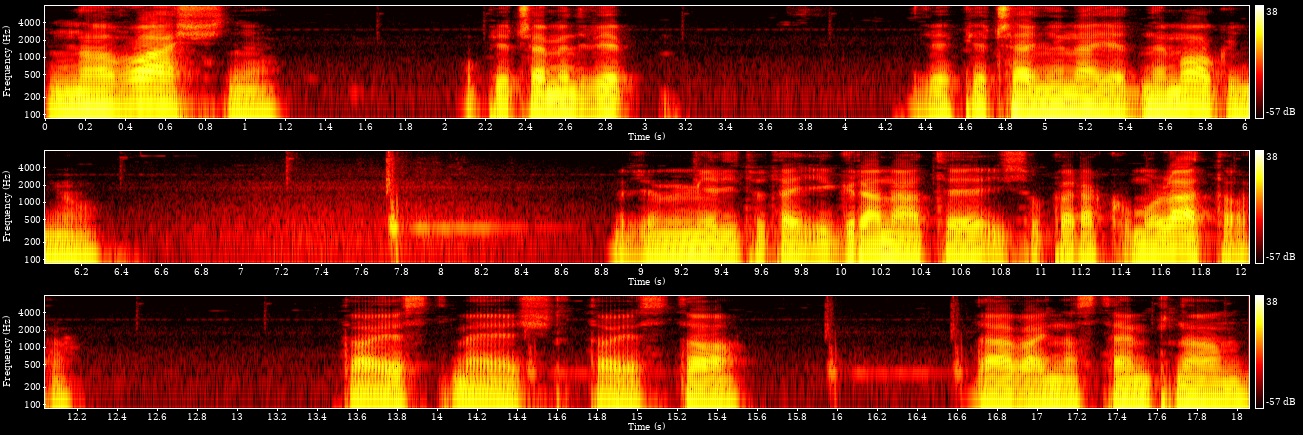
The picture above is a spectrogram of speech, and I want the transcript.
No właśnie. Upieczemy dwie... Dwie pieczenie na jednym ogniu. Będziemy mieli tutaj i granaty, i superakumulator. To jest myśl, to jest to. Dawaj następną.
